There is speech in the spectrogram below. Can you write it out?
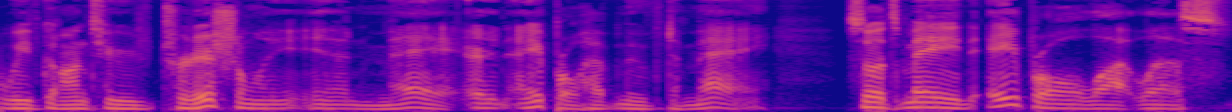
we've gone to traditionally in May in April have moved to May. So it's made April a lot less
